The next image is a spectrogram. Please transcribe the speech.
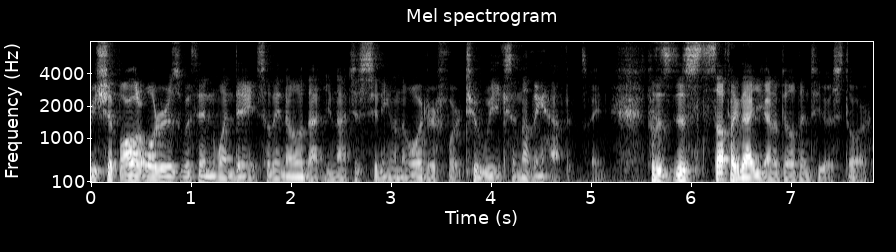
we ship all our orders within one day so they know that you're not just sitting on the order for two weeks and nothing happens right so there's, there's stuff like that you got to build into your store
